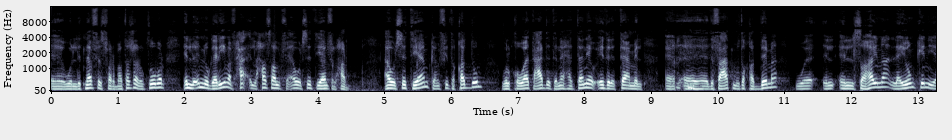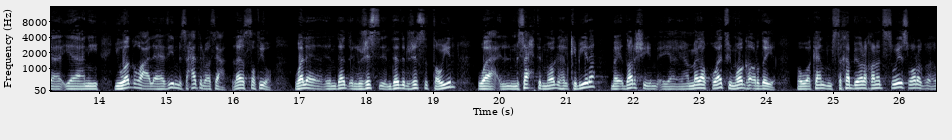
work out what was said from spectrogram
آه، واللي اتنفذ في 14 أكتوبر إلا إنه جريمة في حق اللي حصل في أول ست أيام في الحرب. أول ست أيام كان في تقدم والقوات عدت الناحية الثانية وقدرت تعمل دفاعات متقدمة والصهاينة لا يمكن يعني يواجهوا على هذه المساحات الواسعة لا يستطيعوا ولا إمداد اللوجست إمداد اللوجست الطويل ومساحة المواجهة الكبيرة ما يقدرش يعملها القوات في مواجهة أرضية. هو كان مستخبي ورا قناة السويس ورا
